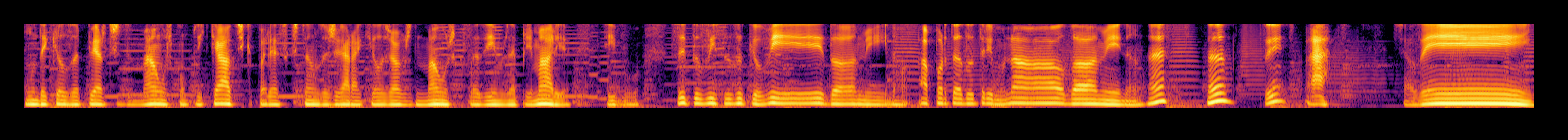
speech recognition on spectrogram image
um daqueles apertos de mãos complicados que parece que estamos a jogar aqueles jogos de mãos que fazíamos na primária. Tipo, se tu visses o que eu vi, domino. À porta do tribunal, domino. Hã? Hã? Sim? Ah, tchauzinho.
